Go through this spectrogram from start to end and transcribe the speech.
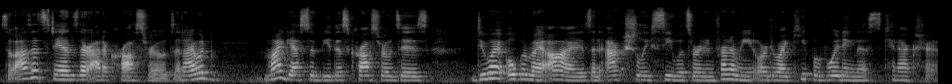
so as it stands, they're at a crossroads. And I would, my guess would be this crossroads is do I open my eyes and actually see what's right in front of me, or do I keep avoiding this connection?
